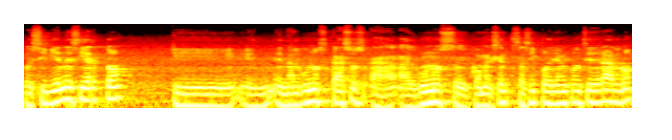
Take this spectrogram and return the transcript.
pues si bien es cierto que en, algunos casos algunos eh, comerciantes así podrían considerarlo,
